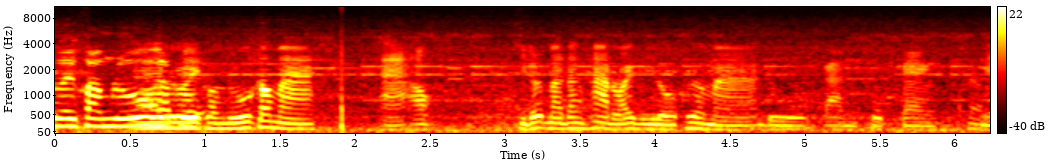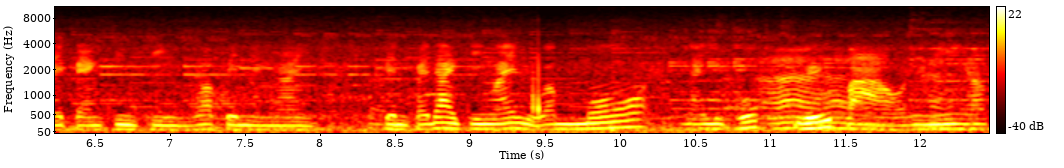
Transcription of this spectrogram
รวยความรู้ครับรวยความรู้ก็มาอ่าเอาขี่รถมาตั้ง 500กิโลเพื่อมาดูการปลูกแปลงครับในแปลงจริง ๆ ว่าเป็นยังไงครับเป็นไปได้จริงไหมหรือว่าโม้ใน YouTube อ่าหรือเปล่าอย่างนี้ครับ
